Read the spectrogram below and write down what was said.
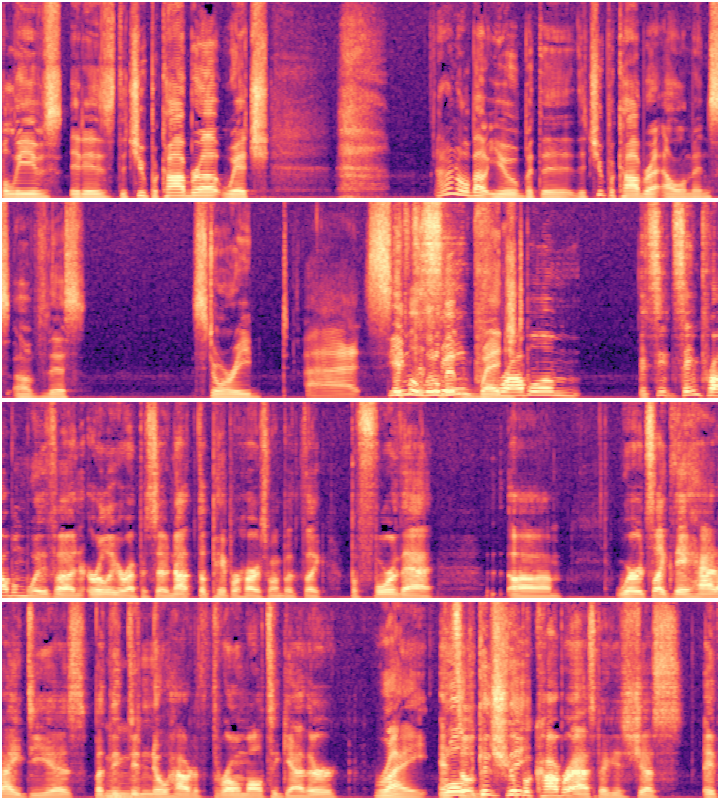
believes it is the chupacabra, which I don't know about you, but the the chupacabra elements of this story uh, seem a little bit wedged. Problem. It's the same problem with uh, an earlier episode, not the Paper Hearts one, but like before that, um, where it's like they had ideas, but they Mhm. didn't know how to throw them all together, right? and well, so the they- chupacabra aspect is just it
